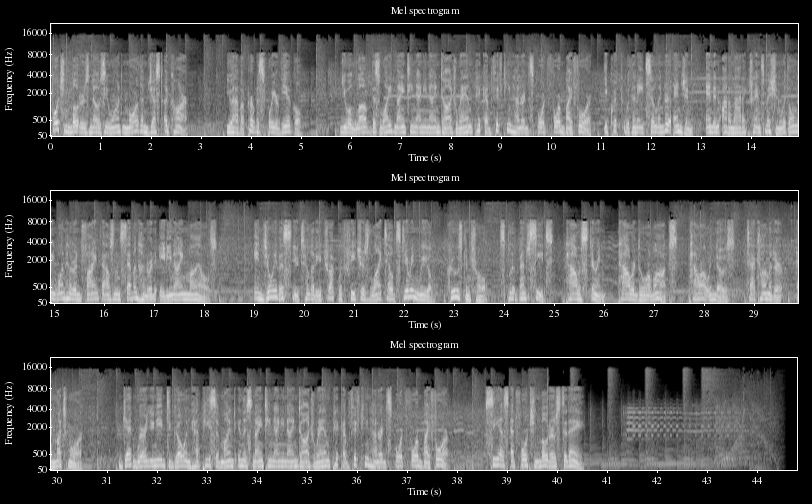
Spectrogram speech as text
Fortune Motors knows you want more than just a car. You have a purpose for your vehicle. You will love this white 1999 Dodge Ram pickup 1500 Sport 4x4, equipped with an 8-cylinder engine, and an automatic transmission with only 105,789 miles. Enjoy this utility truck with features like tilt steering wheel, cruise control, split bench seats, power steering, power door locks, power windows, tachometer, and much more. Get where you need to go and have peace of mind in this 1999 Dodge Ram pickup 1500 Sport 4x4. See us at Fortune Motors today.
